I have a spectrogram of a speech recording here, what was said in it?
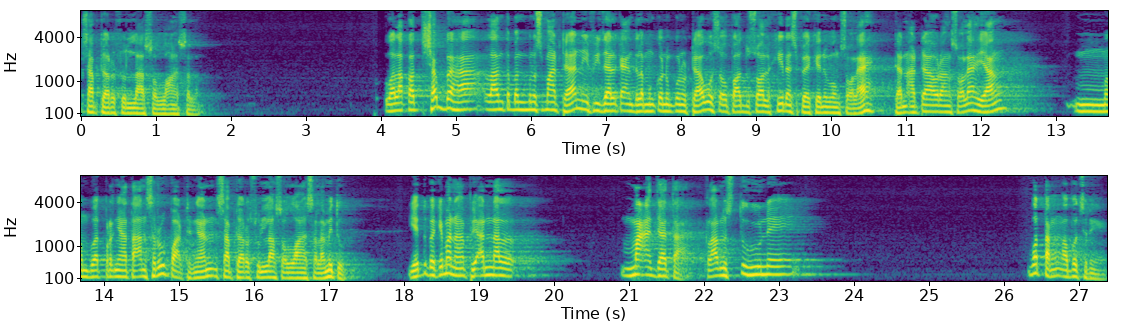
sabda Rasulullah wasallam. Walakot syabbaha lan teman-teman semadani fidal yang dalam mengkono-kono dawuh sapa dan sebagian wong soleh. Dan ada orang soleh yang membuat pernyataan serupa dengan sabda Rasulullah SAW itu. Yaitu bagaimana? Bi annal ma'data klan setuhune weteng apa jenenge?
